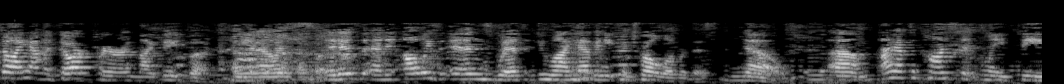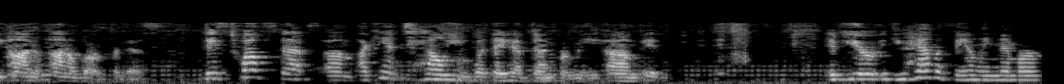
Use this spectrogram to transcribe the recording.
So I have a DART prayer in my big book. You know, it's, it is, and it always ends with, do I have any control over this? No. Um, I have to constantly be on, on alert for this. These 12 steps, um, I can't tell you what they have done for me. Um, it, if you're if you have a family member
